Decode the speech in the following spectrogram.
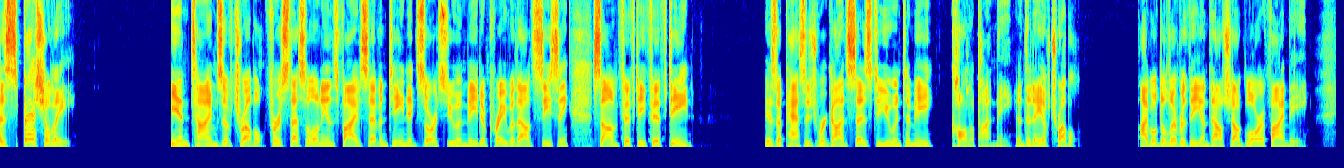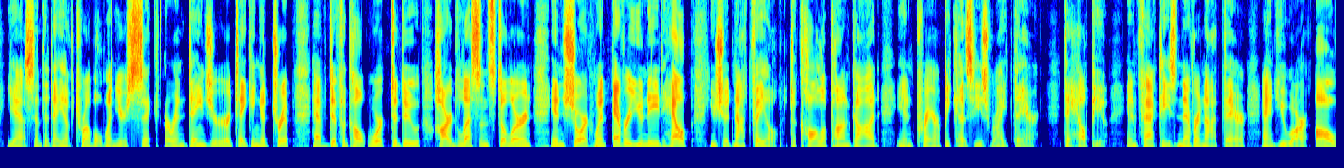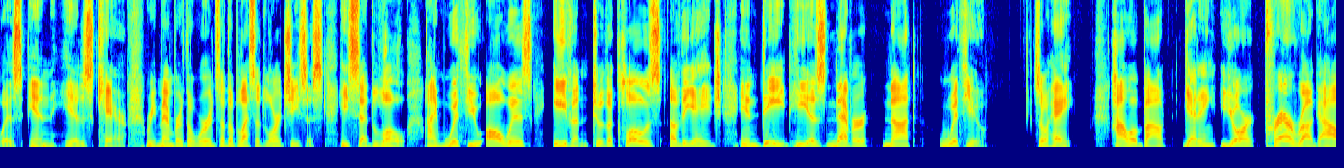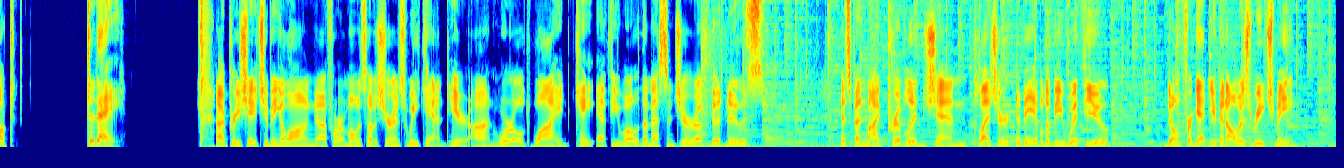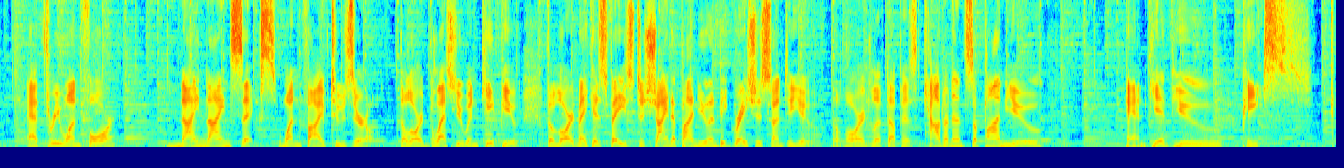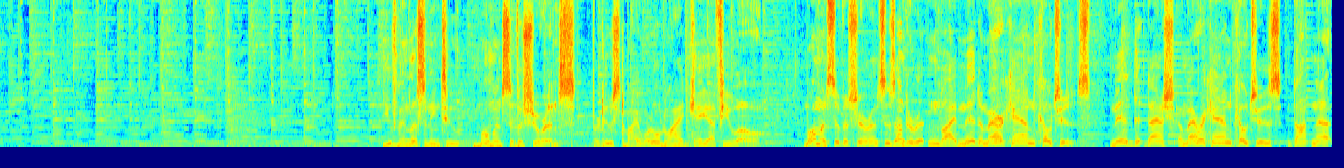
especially in times of trouble. 1 Thessalonians 5:17 exhorts you and me to pray without ceasing. Psalm 50:15 is a passage where God says to you and to me, "Call upon me in the day of trouble. I will deliver thee and thou shalt glorify me." Yes, in the day of trouble, when you're sick or in danger or taking a trip, have difficult work to do, hard lessons to learn. In short, whenever you need help, you should not fail to call upon God in prayer because He's right there to help you. In fact, He's never not there, and you are always in His care. Remember the words of the blessed Lord Jesus. He said, Lo, I'm with you always, even to the close of the age. Indeed, He is never not with you. So, hey, how about getting your prayer rug out today? I appreciate you being along uh, for a Moments of Assurance weekend here on Worldwide KFUO, the messenger of good news. It's been my privilege and pleasure to be able to be with you. Don't forget, you can always reach me at 314 996 1520. The Lord bless you and keep you. The Lord make his face to shine upon you and be gracious unto you. The Lord lift up his countenance upon you and give you peace. You've been listening to Moments of Assurance, produced by Worldwide KFUO. Moments of Assurance is underwritten by Mid American Coaches. mid-americancoaches.net.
